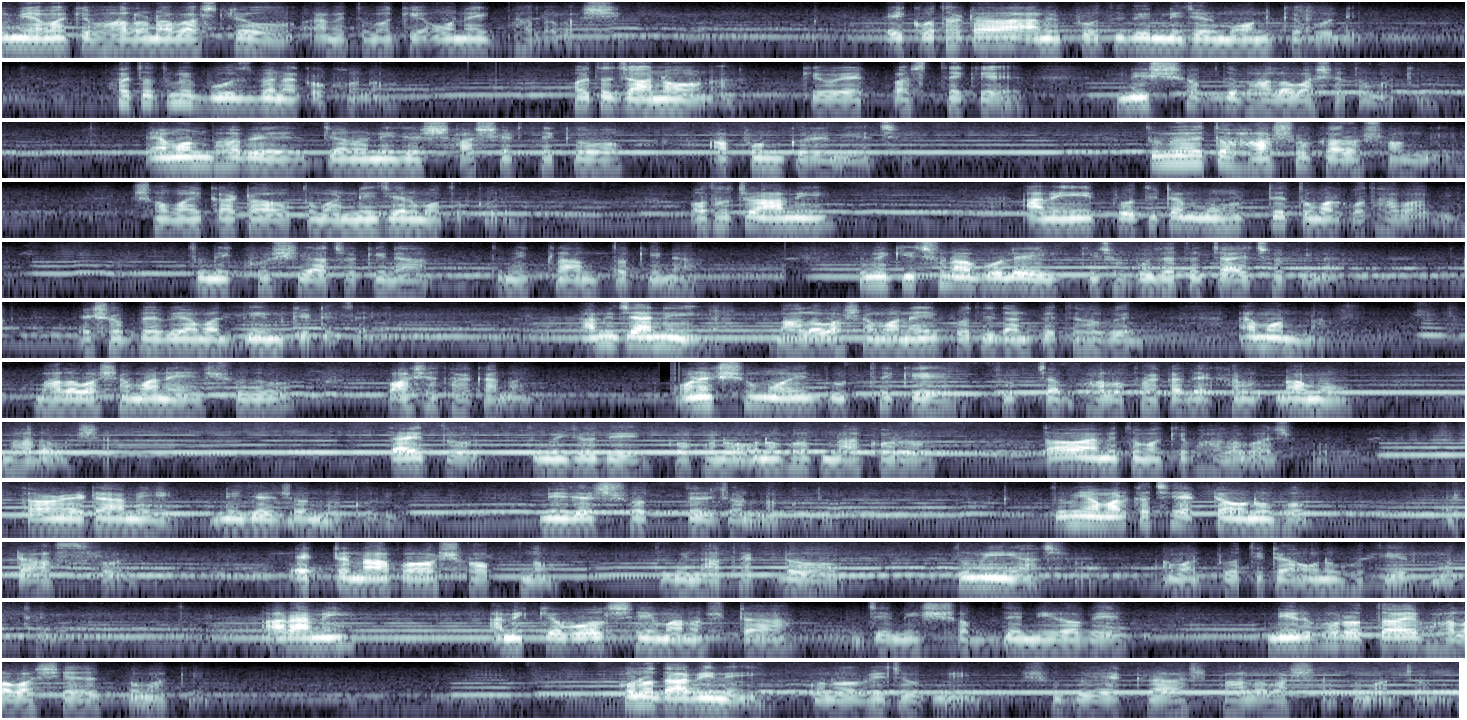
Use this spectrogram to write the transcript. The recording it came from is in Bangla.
তুমি আমাকে ভালো না বাসলেও আমি তোমাকে অনেক ভালোবাসি। এই কথাটা আমি প্রতিদিন নিজের মনকে বলি। হয়তো তুমি বুঝবে না কখনো। হয়তো জানোও না কেউ এক পাশ থেকে নিঃশব্দে ভালোবাসে তোমাকে। এমনভাবে যেন নিজের শ্বাসের থেকেও আপন করে নিয়েছে। তুমি হয়তো হাসো কারও সঙ্গে। সময় কাটাও তোমার নিজের মতো করে। অথচ আমি আমি প্রতিটা মুহূর্তে তোমার কথা ভাবি। তুমি খুশি আছো কিনা? তুমি ক্লান্ত কিনা? তুমি কিছু না বলেই কিছু বোঝাতে চাইছো কিনা? এসব ভেবে আমার দিন কেটে যায়। আমি জানি ভালোবাসা মানেই প্রতিদান পেতে হবে, এমন না। ভালোবাসা মানে শুধু পাশে থাকা নয়। অনেক সময় দূর থেকে চুপচাপ ভালো থাকা দেখার নামও ভালোবাসা। তাই তো তুমি যদি কখনো অনুভব না করো, তাও আমি তোমাকে ভালোবাসবো। কারণ এটা আমি নিজের জন্য করি, নিজের সত্যের জন্য করি। তুমি আমার কাছে একটা অনুভব, একটা আশ্রয়, একটা না পাওয়া স্বপ্ন তুমি না থাকলেও তুমিই আছো আমার প্রতিটা অনুভূতির মধ্যে। আর আমি আমি কেবল সেই মানুষটা যে নিঃশব্দে নীরবে, নির্ভরতায় ভালোবাসে তোমাকে। কোনো দাবি নেই, কোনো অভিযোগ নেই, শুধু একরাশ ভালোবাসা তোমার জন্য।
